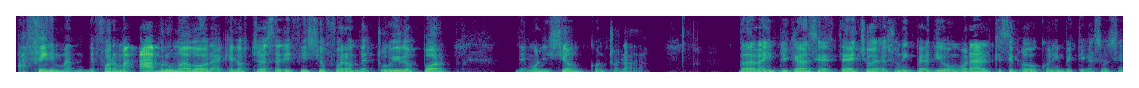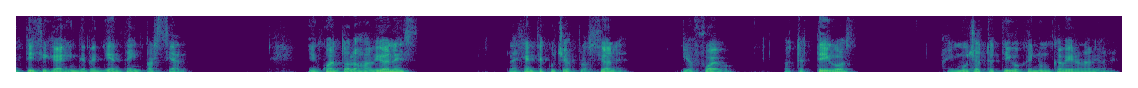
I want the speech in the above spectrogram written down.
afirman de forma abrumadora que los tres edificios fueron destruidos por demolición controlada. Dada la implicancia de este hecho, es un imperativo moral que se produzca una investigación científica independiente e imparcial. Y en cuanto a los aviones, la gente escuchó explosiones, vio fuego. Los testigos, hay muchos testigos que nunca vieron aviones.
